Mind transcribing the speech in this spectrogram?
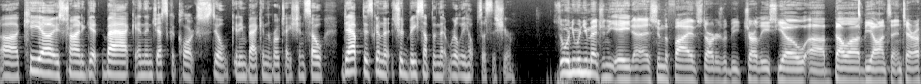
uh, Kia is trying to get back, and then Jessica Clark's still getting back in the rotation. So depth is going to should be something that really helps us this year. So when you when you mentioned the eight, I assume the five starters would be Charlisse, Yo, uh, Bella, Beyonce, and Tara.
